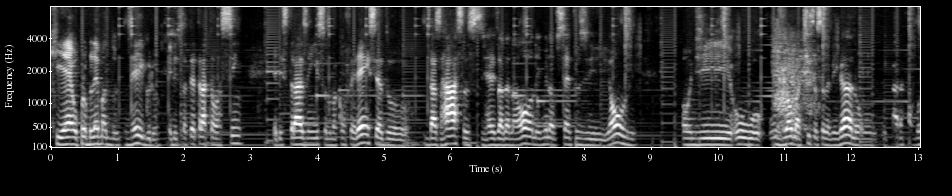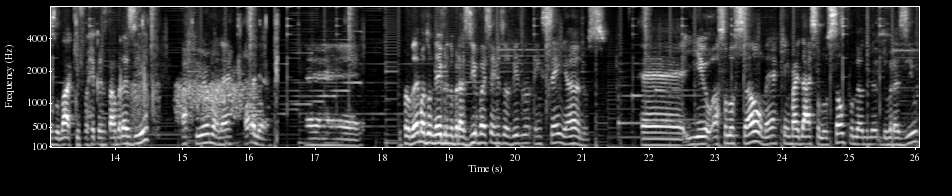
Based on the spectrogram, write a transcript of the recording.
Que é o problema do negro, eles até tratam assim, eles trazem isso numa conferência do, das raças realizada na ONU em 1911, onde o, o João Batista, se não me engano, um, um, cara famoso lá que foi representar o Brasil, afirma, né? Olha, é, o problema do negro no Brasil vai ser resolvido em 100 anos. É, e a solução, né, quem vai dar a solução para o problema do, do Brasil,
